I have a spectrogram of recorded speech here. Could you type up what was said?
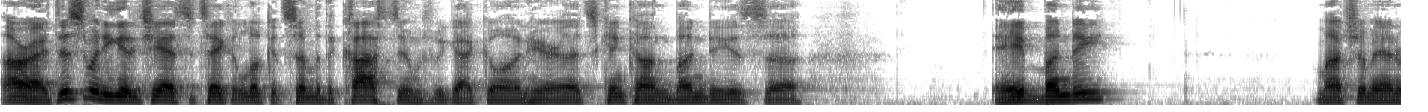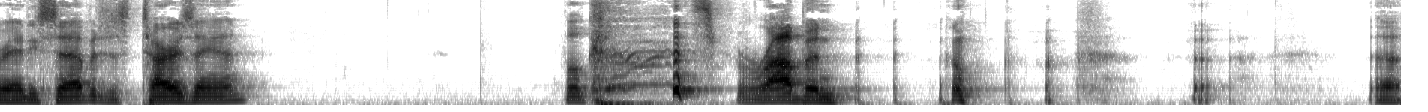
All right, this is when you get a chance to take a look at some of the costumes we got going here. That's King Kong Bundy is uh, Abe Bundy. Macho Man Randy Savage is Tarzan. Robin. uh,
